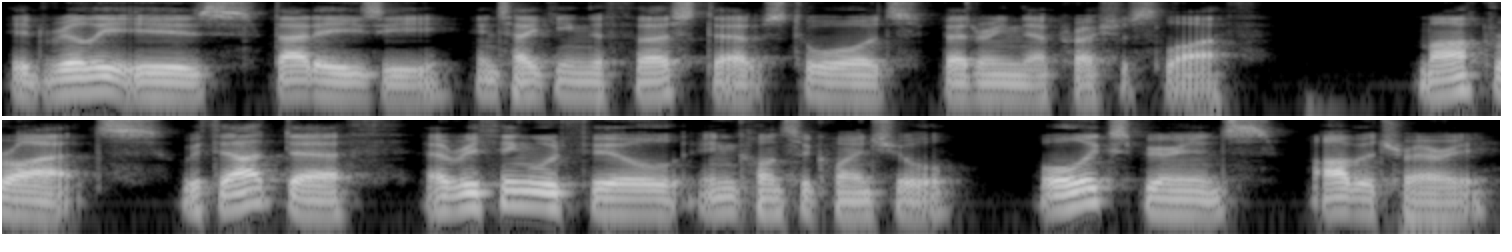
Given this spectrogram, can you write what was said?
It really is that easy in taking the first steps towards bettering their precious life. Mark writes Without death, everything would feel inconsequential, all experience arbitrary,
